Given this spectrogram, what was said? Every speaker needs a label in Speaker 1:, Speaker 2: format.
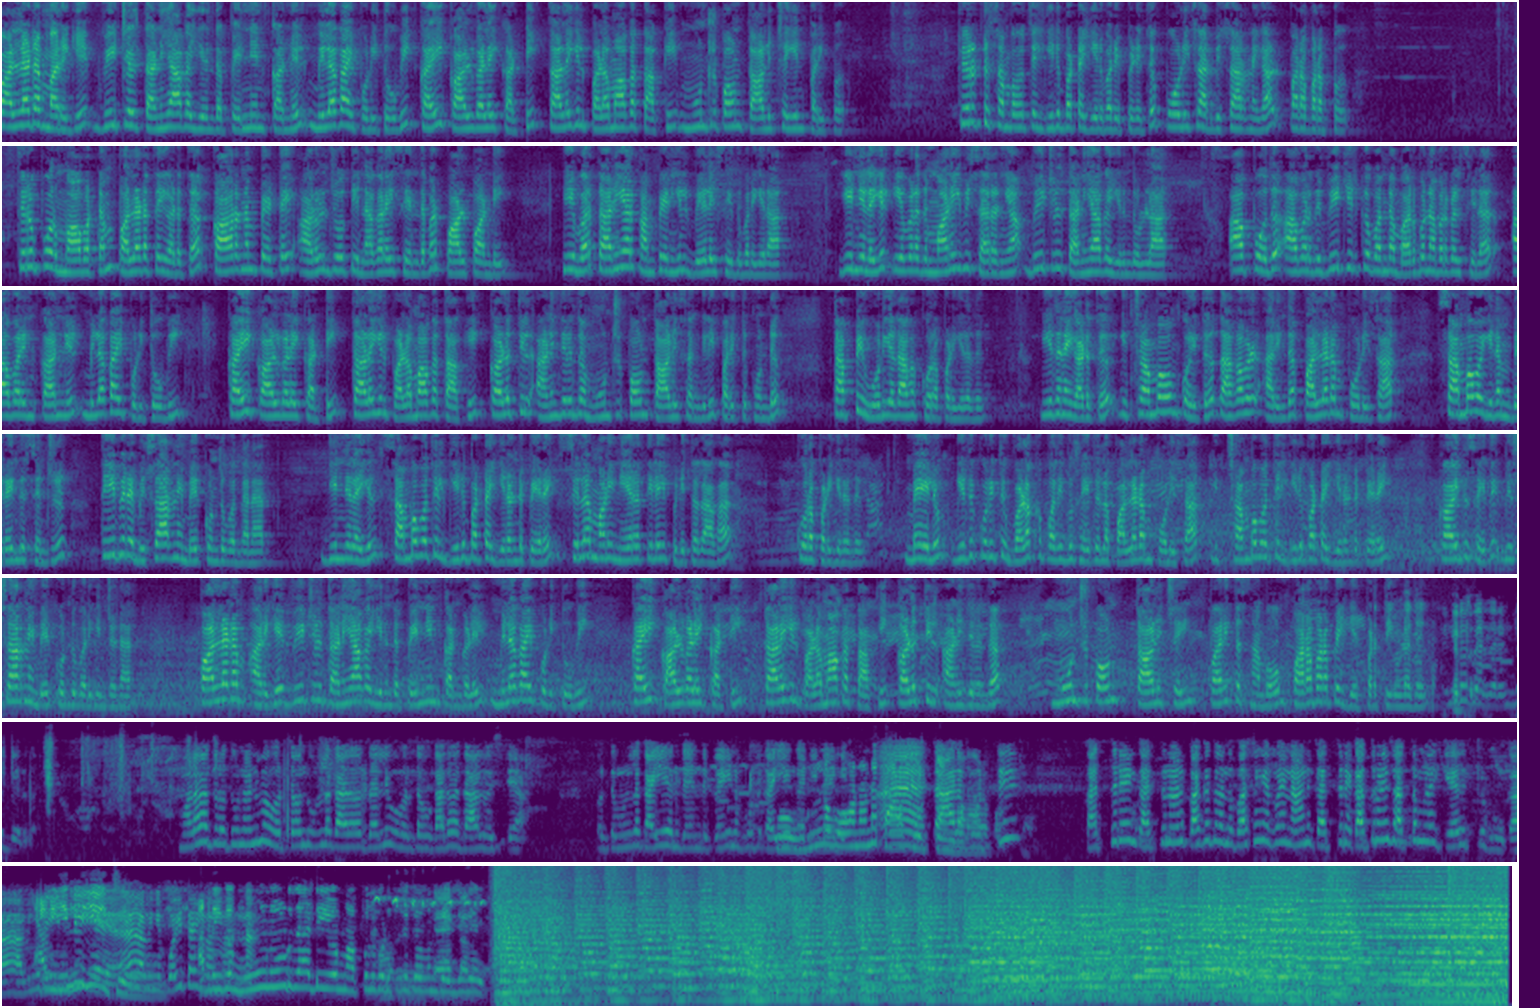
Speaker 1: பல்லடம் அருகே வீட்டில் தனியாக இருந்த பெண்ணின் கண்ணில் மிளகாய் பொடி தூவி கை கால்களை கட்டி தலையில் பலமாக தாக்கி மூன்று பவுண்ட் தாளிச்சையின் பறிப்பு. திருட்டு சம்பவத்தில் ஈடுபட்ட இருவரை பிடித்து போலீசார் விசாரணையால் பரபரப்பு. திருப்பூர் மாவட்டம் பல்லடத்தை அடுத்த காரணம்பேட்டை அருள்ஜோதி நகரை சேர்ந்தவர் பால்பாண்டி. இவர் தனியார் கம்பெனியில் வேலை செய்து வருகிறார். இந்நிலையில் இவரது மனைவி சரண்யா வீட்டில் தனியாக இருந்துள்ளார். அப்போது அவரது வீட்டிற்கு வந்த மர்ம நபர்கள் சிலர் அவரின் கண்ணில் மிளகாய் பொடி தூவி கை கால்களை கட்டி தலையில் பலமாக தாக்கி கழுத்தில் அணிந்திருந்த மூன்று பவுண்ட் தாலி சங்கிலி பறித்துக்கொண்டு தப்பி ஓடியதாக கூறப்படுகிறது. இதனை அடுத்து இச்சம்பவம் குறித்து தகவல் அறிந்த பல்லடம் போலீசார் சம்பவ இடம் விரைந்து சென்று தீவிர விசாரணை மேற்கொண்டு வந்தனர். இந்நிலையில் சம்பவத்தில் ஈடுபட்ட இரண்டு பேரை சில மணி நேரத்திலே பிடித்ததாக கூறப்படுகிறது. மேலும் இது குறித்து வழக்கு பதிவு செய்துள்ள பல்லடம் போலீசார் இச்சம்பவத்தில் ஈடுபட்ட இரண்டு பேரை கைது செய்து விசாரணை மேற்கொண்டு வருகின்றனர். பல்லடம் அருகே வீட்டில் தனியாக இருந்த பெண்ணின் கண்களில் மிளகாய் பொடி தூவி கை கால்களை கட்டி தலையில் பலமாக தாக்கி கழுத்தில் அணிந்திருந்த மூன்று பவுண்ட் தாலி செயின் பறித்த சம்பவம் பரபரப்பை ஏற்படுத்தியுள்ளது.
Speaker 2: மிளகாத்தூள் தூணுமே ஒருத்தன் வந்து உள்ள கதவை தள்ளி ஒருத்தன் கதவை தாள் வச்சிட்டான் ஒருத்தன் உள்ள கையை இந்த இந்த ட்ரெயினை போட்டு கையை
Speaker 3: போட்டாங்க.
Speaker 2: தாளை போட்டு கத்துறேன் கத்துனாலும் பக்கத்துல அந்த பசங்க இருப்பாங்க நானும் கத்துறேன் கத்துறேன் சத்தம்லாம் கேட்டுட்டு இருக்கும்க்கா அவங்க இல்லையே. அவங்க போயிட்டாங்க
Speaker 3: இவன். மூணு ஊடு தாட்டி இவன் மப்புள் கொடுத்துட்டு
